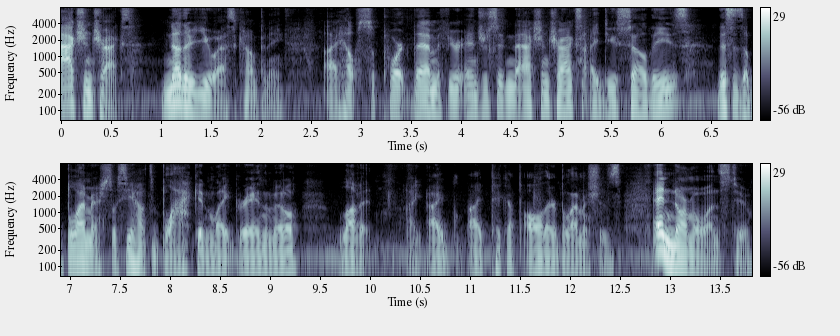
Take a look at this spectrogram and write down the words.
ActionTrax, another US company. I help support them. If you're interested in ActionTrax, I do sell these. This is a blemish, so see how it's black and light gray in the middle? Love it. I, I, I pick up all their blemishes and normal ones too.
